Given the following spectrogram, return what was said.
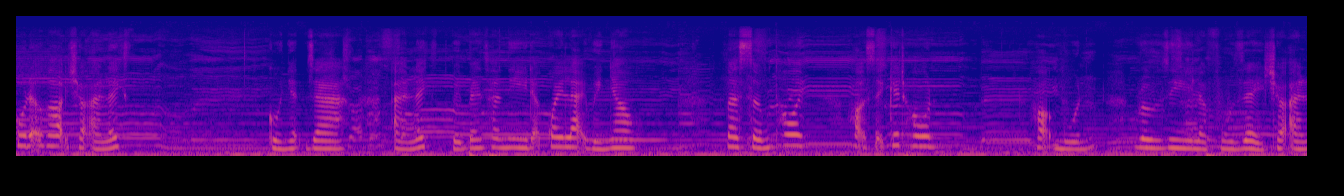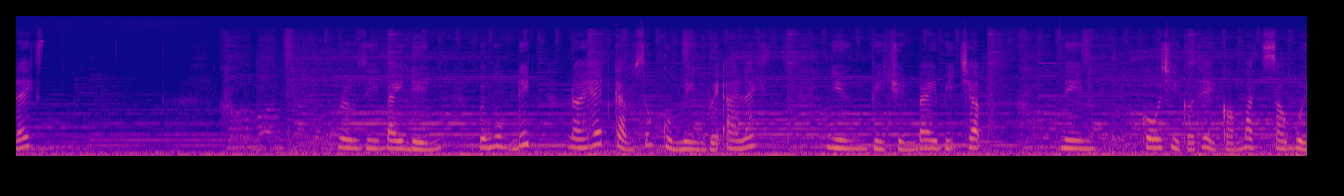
cô đã gọi cho Alex. Cô nhận ra Alex với Bethany đã quay lại với nhau. Và sớm thôi, họ sẽ kết hôn. Họ muốn Rosie là phù rể cho Alex. Rosie bay đến với mục đích nói hết cảm xúc của mình với Alex. Nhưng vì chuyến bay bị chậm, nên cô chỉ có thể có mặt sau buổi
